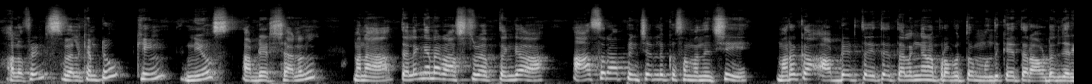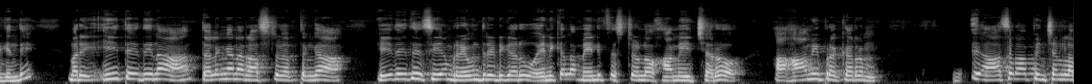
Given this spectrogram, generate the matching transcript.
Hello friends welcome to King News updates channel మన తెలంగాణ రాష్ట్ర వ్యాప్తంగా ఆసరా పింఛన్లకు సంబంధించి మరొక అప్డేట్తో అయితే తెలంగాణ ప్రభుత్వం ముందుకైతే రావడం జరిగింది. మరి ఈ తేదీన తెలంగాణ రాష్ట్ర వ్యాప్తంగా ఏదైతే సీఎం రేవంత్ రెడ్డి గారు ఎన్నికల మేనిఫెస్టోలో హామీ ఇచ్చారో ఆ హామీ ప్రకారం ఆసరా పింఛన్ల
